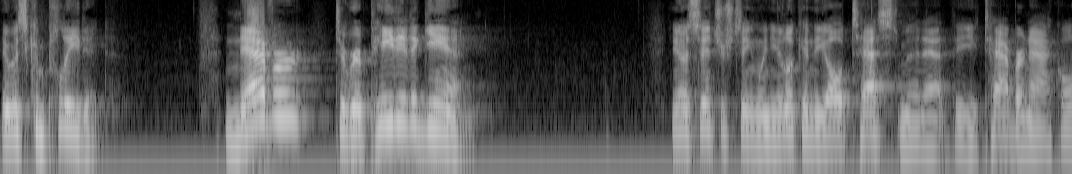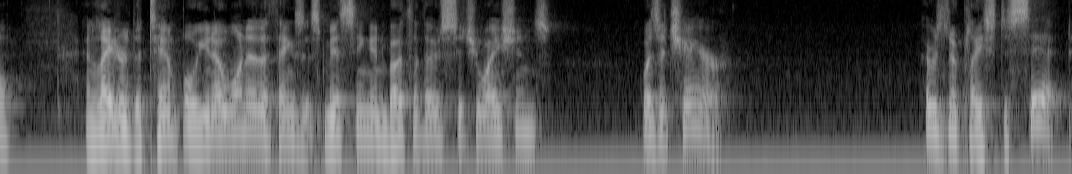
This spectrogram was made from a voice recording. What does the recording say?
It was completed. Never to repeat it again. You know, it's interesting when you look in the Old Testament at the tabernacle and later the temple, you know, one of the things that's missing in both of those situations was a chair. There was no place to sit.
